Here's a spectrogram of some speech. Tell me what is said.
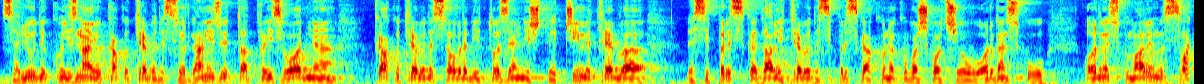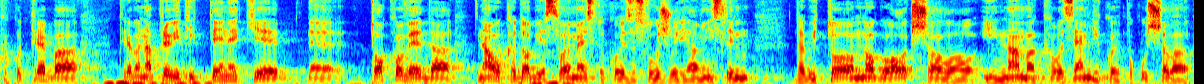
za ljude koji znaju kako treba da se organizuje ta proizvodnja kako treba da se obradi to zemljište, čime treba da se prska, da li treba da se prska ako neko baš hoće ovu organsku, organsku malinu, svakako treba, treba napraviti te neke e, tokove da nauka dobije svoje mesto koje zaslužuje. Ja mislim da bi to mnogo olakšalo i nama kao zemlji koja pokušava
